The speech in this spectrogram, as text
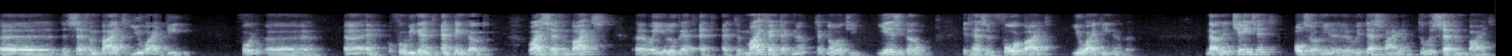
uh, the 7 byte UID for, uh, uh, for Wiegand and pin code. Why 7 bytes? Uh, when you look at, at, at the MIFARE techno technology years ago, it has a 4 byte UID number. Now they change it also in, uh, with DESFire to a 7 byte.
